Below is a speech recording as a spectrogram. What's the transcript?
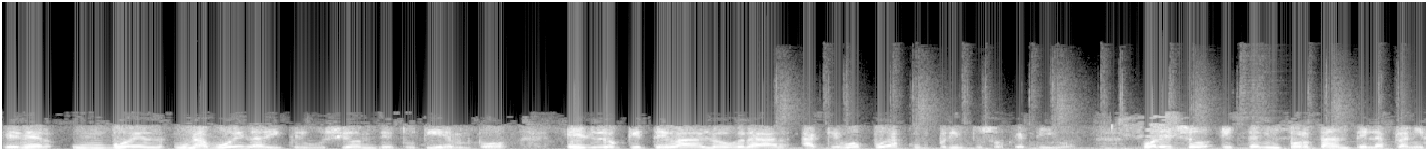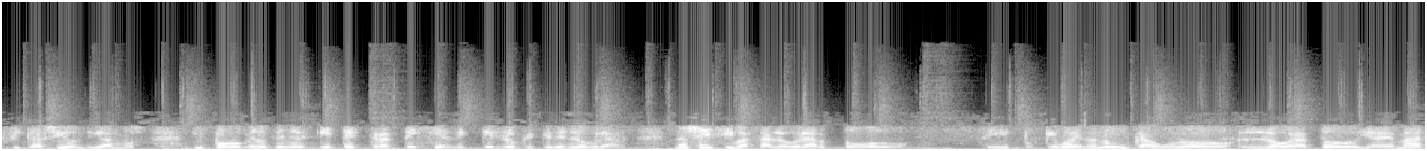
tener un buen, una buena distribución de tu tiempo es lo que te va a lograr a que vos puedas cumplir tus objetivos. Por eso es tan importante la planificación, digamos, y por lo menos tener esta estrategia de qué es lo que querés lograr. No sé si vas a lograr todo, ¿sí? Porque bueno, nunca uno logra todo y además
